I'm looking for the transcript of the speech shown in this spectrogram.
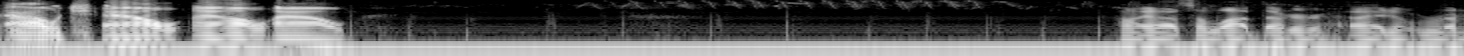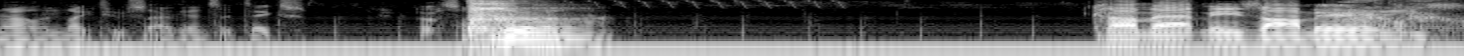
Ouch! Ow! Ow! Ow! Oh yeah, that's a lot better. I don't run out in like two seconds. It takes. Come at me, zombies.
